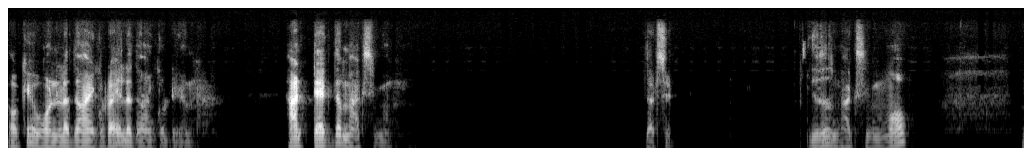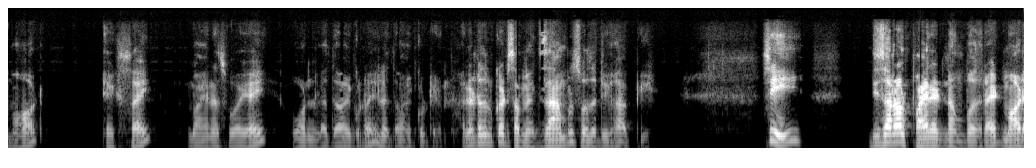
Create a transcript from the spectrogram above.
Okay, 1 less than equal to i less than equal to n. And take the maximum. That's it. This is maximum of mod xi minus yi 1 less than equal to i less than equal to n. Let us look at some examples so that you happy. See, these are all finite numbers, right? Mod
